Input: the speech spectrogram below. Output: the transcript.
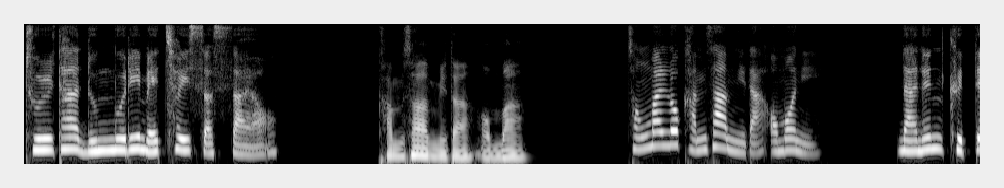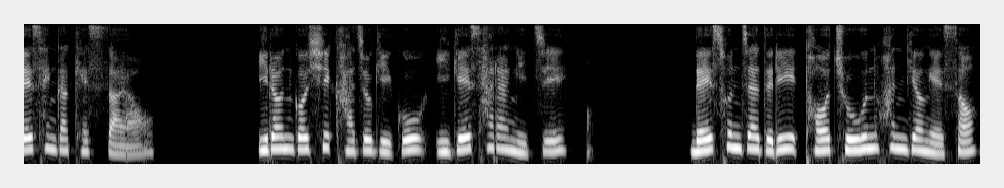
둘 다 눈물이 맺혀 있었어요. 감사합니다, 엄마. 정말로 감사합니다, 어머니. 나는 그때 생각했어요. 이런 것이 가족이고 이게 사랑이지. 내 손자들이 더 좋은 환경에서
